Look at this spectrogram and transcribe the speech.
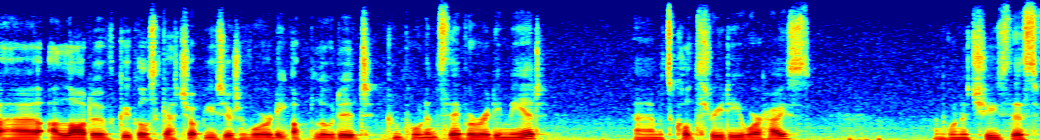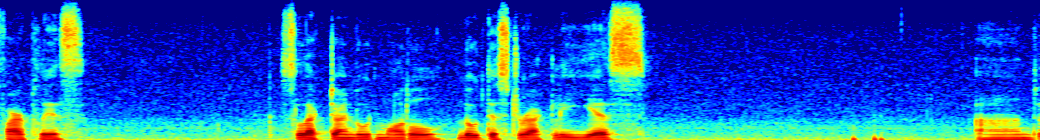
uh, a lot of Google SketchUp users have already uploaded components they've already made. Um, it's called 3D Warehouse. I'm going to choose this fireplace select download model, load this directly, yes. And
